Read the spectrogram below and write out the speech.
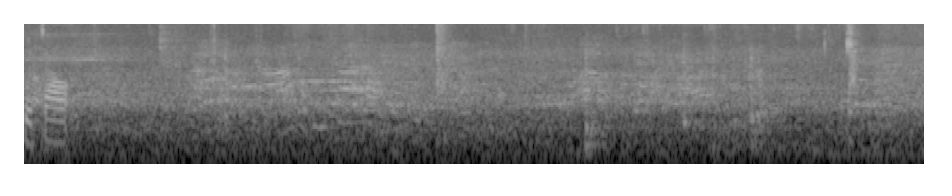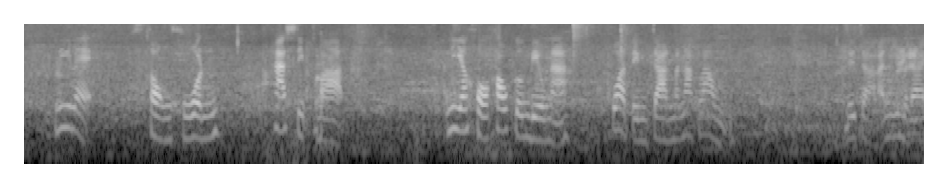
สุดๆเจ้า นี่แหละสองคนห้าสิบบาท อันนี้ยังขอเข้าเกิงเดียวนะเพราะว่าเต็มจานมานักล่ำเดี๋ยวจ้ะอันนี้มาได้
